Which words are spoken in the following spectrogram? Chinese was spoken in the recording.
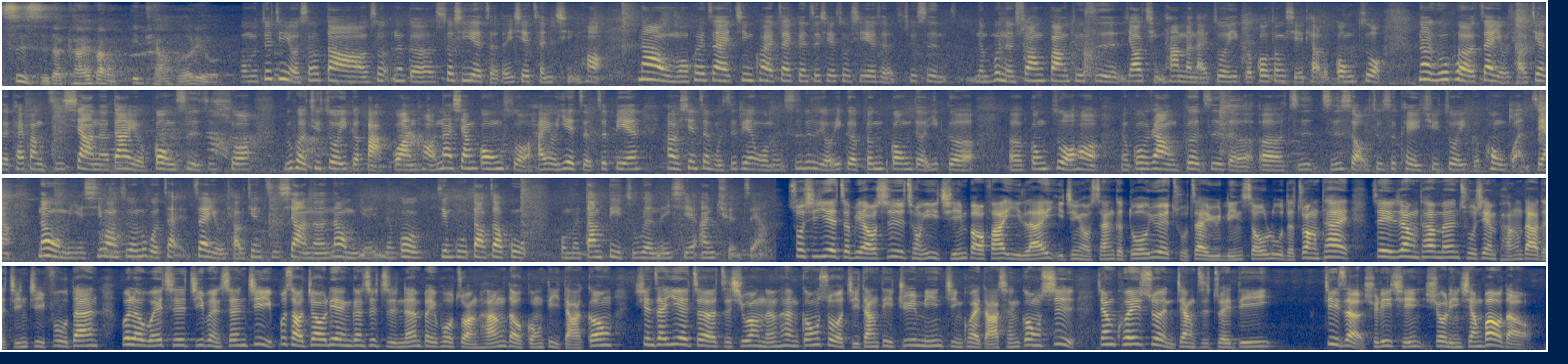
适时的开放一条河流。我们最近有收到说那个受溪业者的一些陈情哈，那我们会在尽快再跟这些受溪业者，就是能不能双方就是邀请他们来做一个沟通协调的工作。那如何在有条件的开放之下呢？大家有共识，就是说如何去做一个把关哈。那乡公所还有业者这边，还有县政府这边，我们是不是有一个分工的一个？呃，工作哈，能够让各自的呃职职守就是可以去做一个控管，这样。那我们也希望说，如果在在有条件之下呢，那我们也能够兼顾到照顾。我们当地族人的一些安全，这样。朔西业则表示，从疫情爆发以来，已经有三个多月处在于零收入的状态，这也让他们出现庞大的经济负担。为了维持基本生计，不少教练更是只能被迫转行到工地打工。现在业者只希望能和公所及当地居民尽快达成共识，将亏损降至最低。记者徐丽琴、修林乡报道。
